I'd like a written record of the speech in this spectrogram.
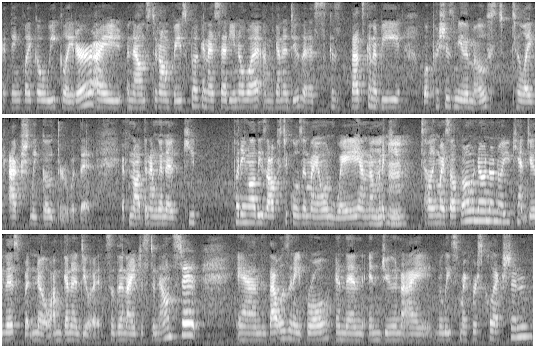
I think like a week later, I announced it on Facebook, and I said, you know what, I'm gonna do this because that's gonna be what pushes me the most to like actually go through with it. If not, then I'm gonna keep putting all these obstacles in my own way, and I'm gonna keep Mhm. telling myself, oh no, no, no, you can't do this, but no, I'm gonna do it. So then I just announced it. And that was in April, and then in June I released my first collection,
